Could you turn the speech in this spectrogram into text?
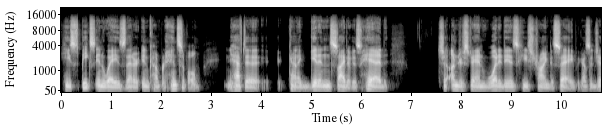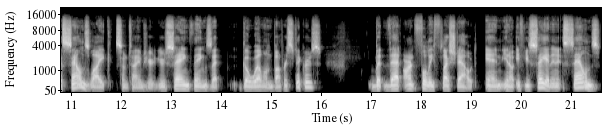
he speaks in ways that are incomprehensible. You have to kind of get inside of his head to understand what it is he's trying to say because it just sounds like sometimes you're you're saying things that go well on bumper stickers but that aren't fully fleshed out and you know if you say it and it sounds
